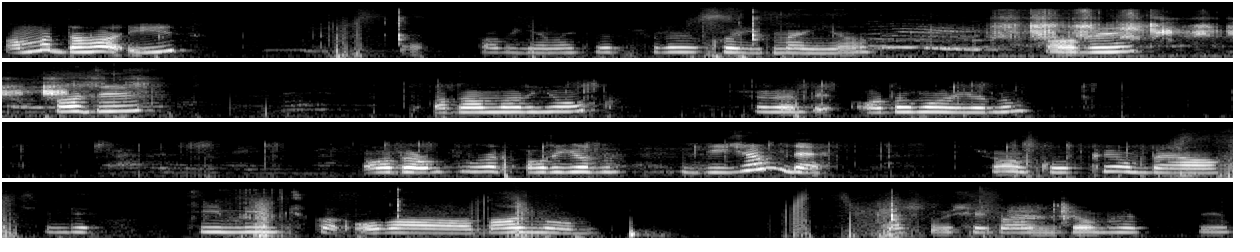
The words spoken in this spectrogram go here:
Ama daha iyi. Abi yemekleri şuraya koyayım ben ya. Abi. Hadi. Adamlar yok. Şöyle bir adam arayalım. Adamlar arayalım diyeceğim de. Şu an korkuyorum be ya. Şimdi team beam çıkar. Oba diamond. Başka bir şey de almayacağım. Hepsi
